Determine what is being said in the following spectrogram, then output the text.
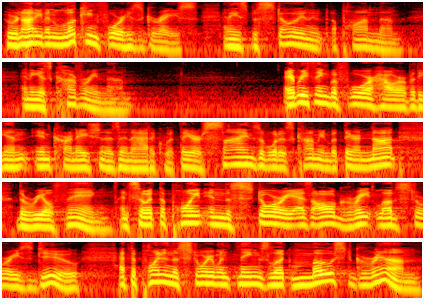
who are not even looking for His grace, and He's bestowing it upon them, and He is covering them. Everything before, however, the in- incarnation is inadequate. They are signs of what is coming, but they are not the real thing. And so, at the point in the story, as all great love stories do, at the point in the story when things look most grim,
